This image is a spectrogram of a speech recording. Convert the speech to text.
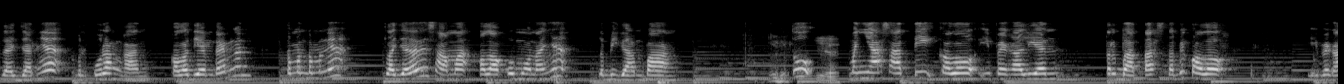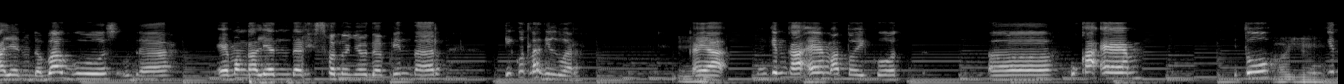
belajarnya berkurang kan. Kalau di MTM kan teman-temannya pelajarannya sama. Kalau aku mau nanya lebih gampang itu yeah. menyiasati kalau IP kalian terbatas tapi kalau IP kalian udah bagus udah emang kalian dari sononya udah pintar ikutlah di luar hmm. kayak mungkin KM atau ikut uh, eh, UKM itu oh, yeah. mungkin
